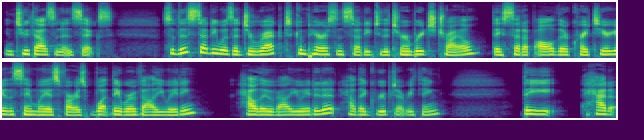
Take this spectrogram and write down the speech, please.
in 2006. So this study was a direct comparison study to the term breach trial. They set up all their criteria the same way as far as what they were evaluating, how they evaluated it, how they grouped everything. They had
